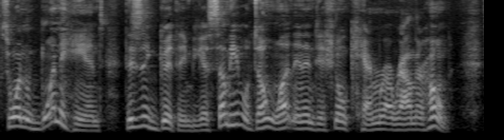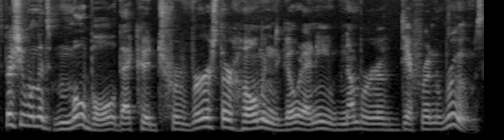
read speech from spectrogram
So on one hand, this is a good thing because some people don't want an additional camera around their home, especially one that's mobile that could traverse their home and go to any number of different rooms.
